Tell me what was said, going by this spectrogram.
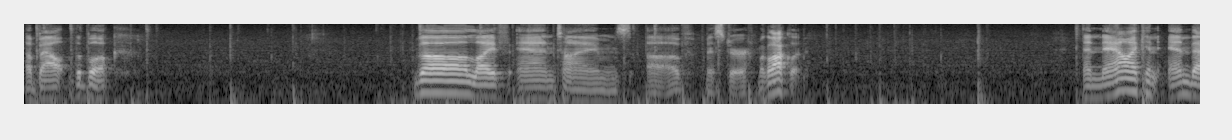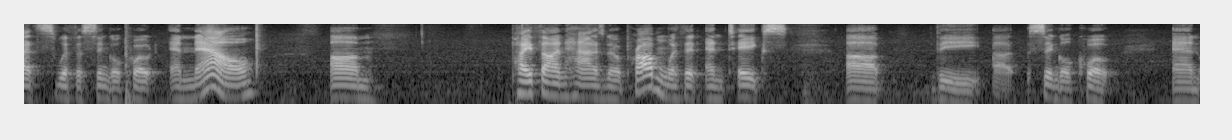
about the book The Life and Times of Mr. McLaughlin. And now I can end that with a single quote. And now um, Python has no problem with it and takes uh, the uh, single quote and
